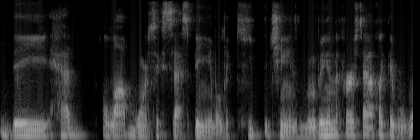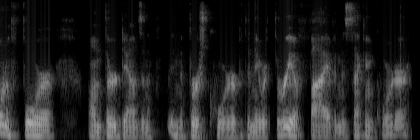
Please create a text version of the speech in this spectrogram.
they had a lot more success being able to keep the chains moving in the first half. Like they were one of four on third downs in the in the first quarter, but then they were three of five in the second quarter.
